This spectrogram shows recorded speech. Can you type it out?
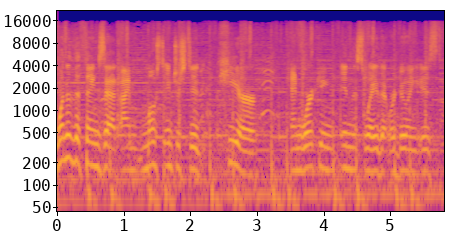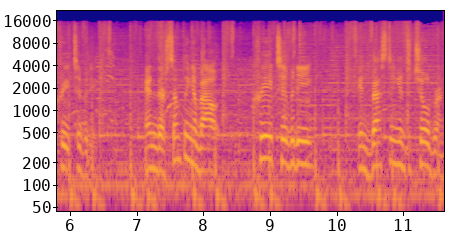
one of the things that I'm most interested here and working in this way that we're doing is creativity. And there's something about creativity investing into children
